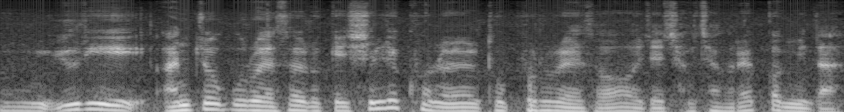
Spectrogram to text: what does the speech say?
유리 안쪽으로 해서 이렇게 실리콘을 도포를 해서 이제 장착을 할 겁니다.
